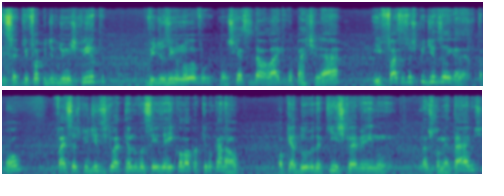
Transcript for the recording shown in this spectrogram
Isso aqui foi pedido de um inscrito. Videozinho novo. Não esquece de dar o like, compartilhar. E faça seus pedidos aí, galera, tá bom? Faz seus pedidos que eu atendo vocês aí e coloco aqui no canal. Qualquer dúvida aqui, escreve aí no, nos comentários,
